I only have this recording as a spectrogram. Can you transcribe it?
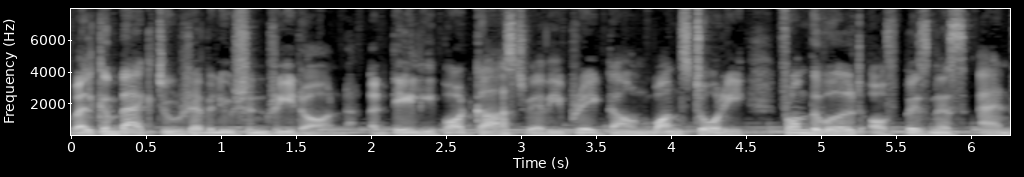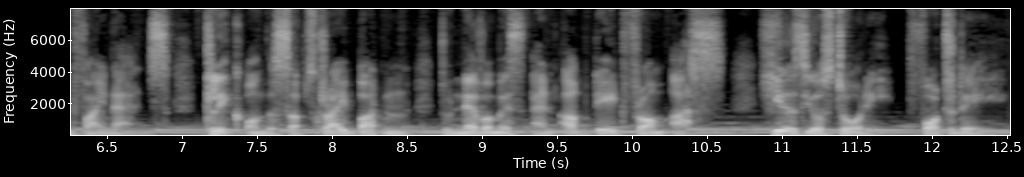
Welcome back to Revolution Read On, a daily podcast where we break down one story from the world of business and finance. Click on the subscribe button to never miss an update from us. Here's your story for today.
